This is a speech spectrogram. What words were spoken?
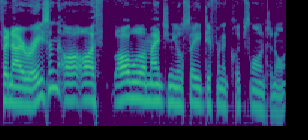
for no reason. I, I, I will imagine you'll see a different Eclipse line tonight.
